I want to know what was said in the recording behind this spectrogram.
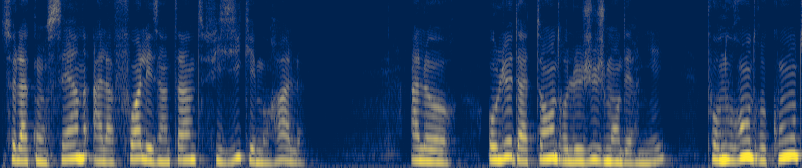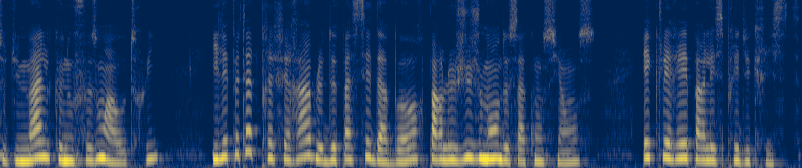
Cela concerne à la fois les atteintes physiques et morales. Alors, au lieu d'attendre le jugement dernier, pour nous rendre compte du mal que nous faisons à autrui, il est peut-être préférable de passer d'abord par le jugement de sa conscience, éclairé par l'Esprit du Christ.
